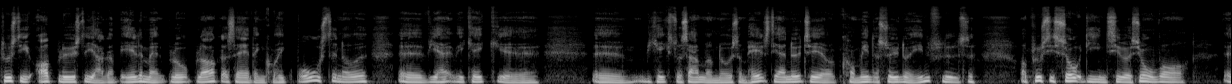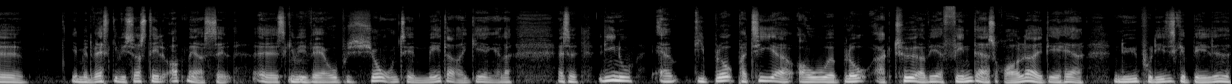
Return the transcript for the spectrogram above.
Pludselig opløste Jakob Ellemann Blå Blok og sagde, at den kunne ikke bruges til noget. Øh, vi, har, vi kan ikke... Øh, øh, vi kan ikke stå sammen om noget som helst. Jeg er nødt til at komme ind og søge noget indflydelse. Og pludselig så de en situation, hvor øh, jamen hvad skal vi så stille op med os selv? Øh, skal mm. vi være opposition til en midterregering? Eller, altså, lige nu er de blå partier og øh, blå aktører ved at finde deres roller i det her nye politiske billede,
